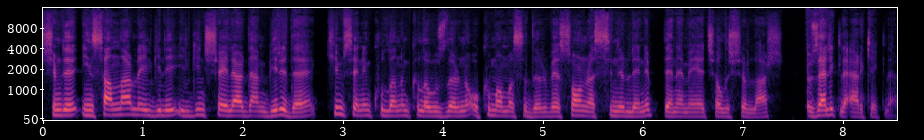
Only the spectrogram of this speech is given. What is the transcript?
Şimdi insanlarla ilgili ilginç şeylerden biri de kimsenin kullanım kılavuzlarını okumamasıdır ve sonra sinirlenip denemeye çalışırlar. Özellikle erkekler.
